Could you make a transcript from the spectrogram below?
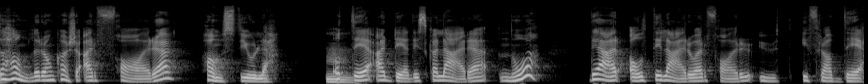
Det handler om kanskje erfare hamsterhjulet. Og det er det de skal lære nå. Det er alt de lærer og erfarer ut ifra det.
